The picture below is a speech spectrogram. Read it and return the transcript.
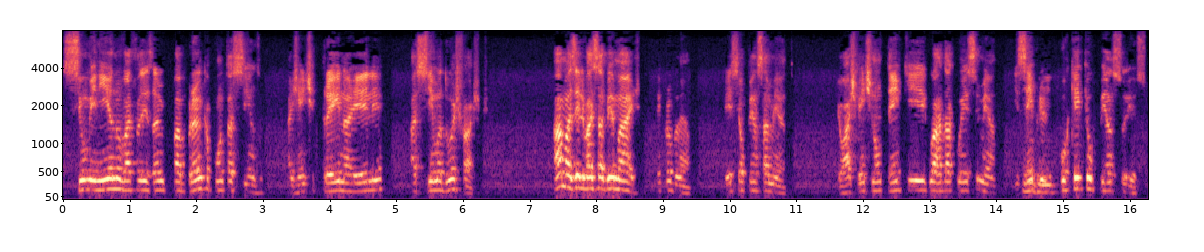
se o menino vai fazer exame para branca ponta cinza, a gente treina ele acima duas faixas. Ah, mas ele vai saber mais. Não tem problema. Esse é o pensamento. Eu acho que a gente não tem que guardar conhecimento. E sempre, uhum. por que, que eu penso isso?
